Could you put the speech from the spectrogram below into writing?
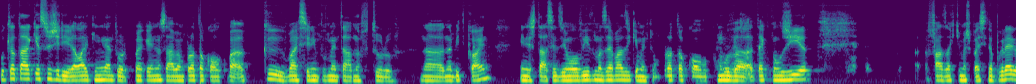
O que ele está aqui a sugerir, a Lightning Network, para quem não sabe, é um protocolo que vai, que vai ser implementado no futuro na, na, Bitcoin, ainda está a ser desenvolvido, mas é basicamente um protocolo que muda a tecnologia, faz aqui uma espécie de upgrade,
